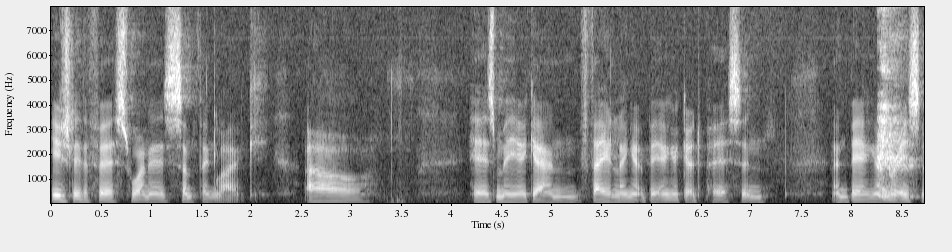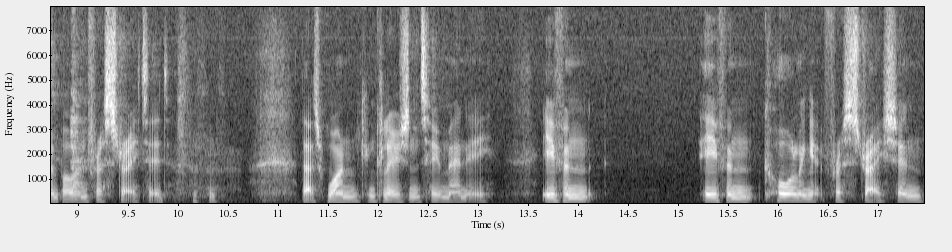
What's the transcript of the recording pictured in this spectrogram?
Usually the first one is something like, oh, here's me again failing at being a good person and being unreasonable and frustrated. That's one conclusion too many. Even, even calling it frustration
